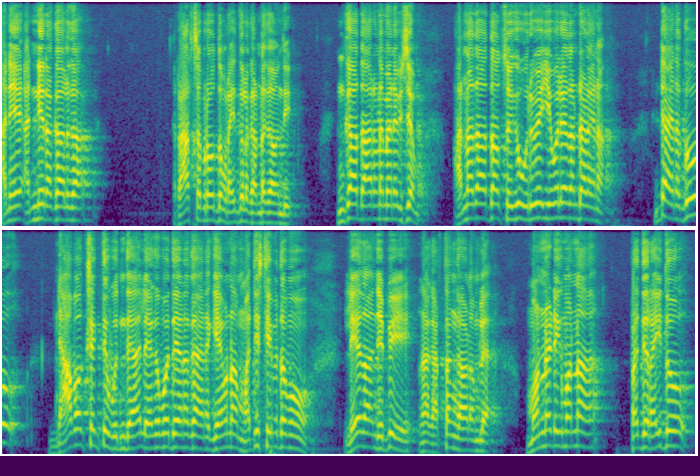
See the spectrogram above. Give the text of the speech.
అనే అన్ని రకాలుగా రాష్ట్ర ప్రభుత్వం రైతులకు అండగా ఉంది. ఇంకా దారుణమైన విషయం. అన్నదాత సుగి ఉరివే ఇవ్వలేదంటాడు ఆయన. అంటే ఆయనకు జ్ఞాపక శక్తి ఉందా లేకపోతే ఆయనకు ఆయనకు ఏమన్నా మతి స్థిమితము లేదా అని చెప్పి నాకు అర్థం కావడంలే మొన్నటికి మొన్న ప్రతి రైతు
